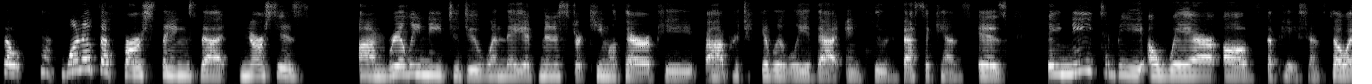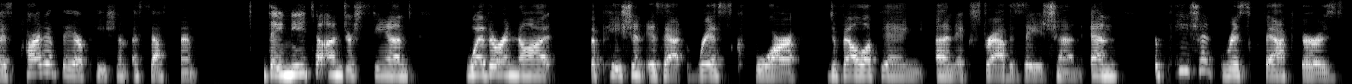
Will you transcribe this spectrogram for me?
So, one of the first things that nurses um, really need to do when they administer chemotherapy, uh, particularly that include vesicants, is they need to be aware of the patient. So, as part of their patient assessment, they need to understand whether or not the patient is at risk for developing an extravasation. And the patient risk factors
